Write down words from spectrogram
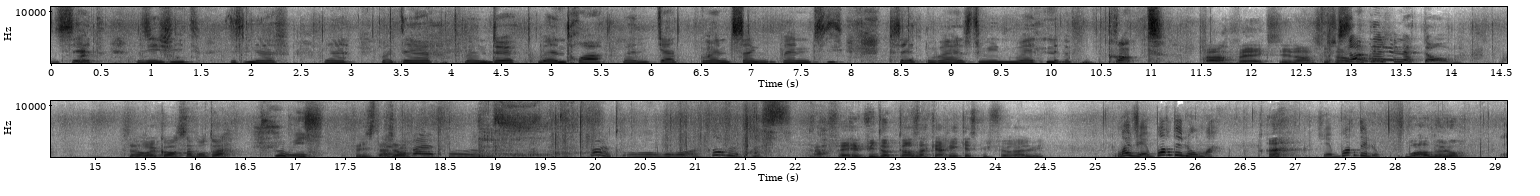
17, 18, 19, 20, 21, 22, 23, 24, 25, 26, 27, 28, 29, 30. Ah, fait excellent. Est-ce que c'est un record? lunettes tombent. C'est un record, ça, pour toi? Oui. Félicitations. Pas trop. Pas trop. Encore le presse. Parfait. Et puis, docteur Zachary, qu'est-ce qu'il fera, lui? Moi, je vais boire de l'eau, moi. Hein? Je vais boire de l'eau. Boire de l'eau? Oui.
